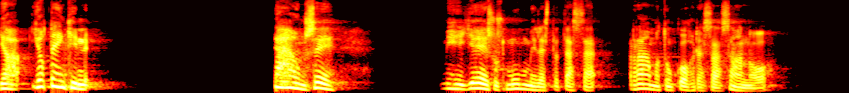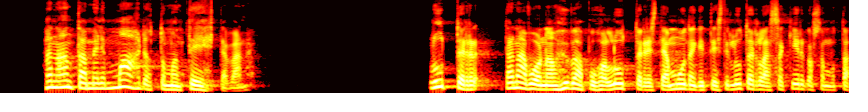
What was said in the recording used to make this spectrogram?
Ja jotenkin tämä on se, mihin Jeesus mun mielestä tässä raamatun kohdassa sanoo. Hän antaa meille mahdottoman tehtävän. Luther, tänä vuonna on hyvä puhua Lutherista ja muutenkin tietysti luterilaisessa kirkossa, mutta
